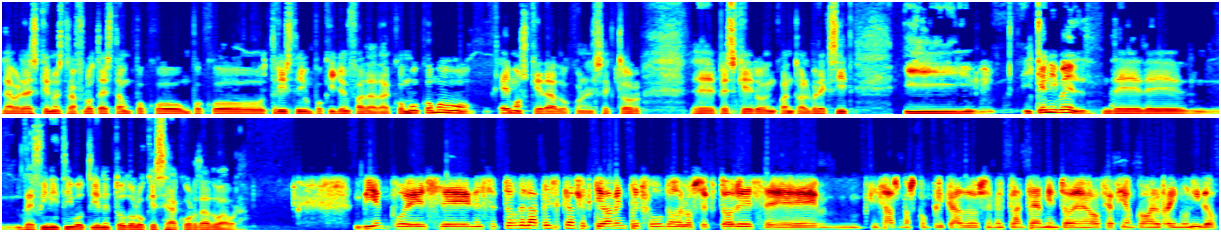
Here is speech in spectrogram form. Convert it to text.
La verdad es que nuestra flota está un poco, un poco triste y un poquillo enfadada. ¿Cómo, cómo hemos quedado con el sector eh, pesquero en cuanto al Brexit? ¿Y, qué nivel de definitivo tiene todo lo que se ha acordado ahora? Bien, pues eh, en el sector de la pesca efectivamente fue uno de los sectores eh, quizás más complicados en el planteamiento de negociación con el Reino Unido.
